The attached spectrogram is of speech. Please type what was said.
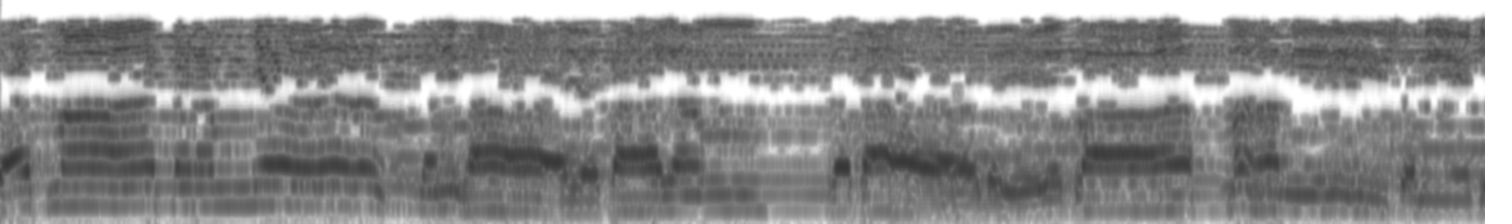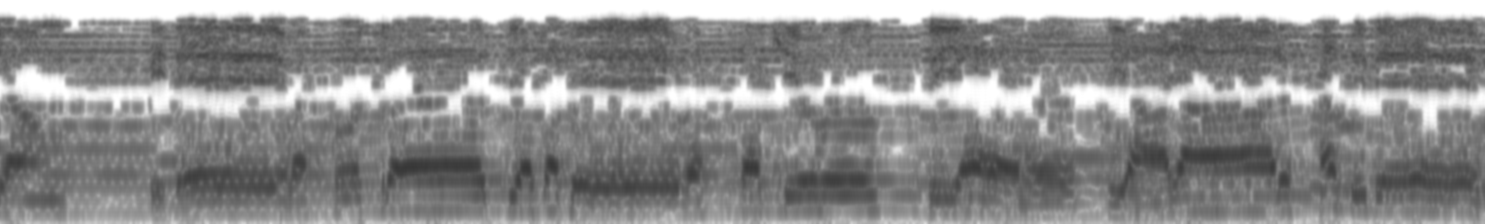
तस्मात् प्रणम्य सनिधाय कायम् प्रसादयित्वा महमीशमेद्यम् पितेव पुत्रस्य सखेव सख्युः प्रियः प्रियायार हसि देव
